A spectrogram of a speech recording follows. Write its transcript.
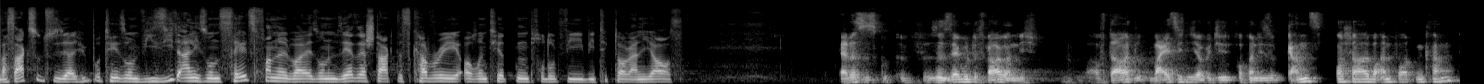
Was sagst du zu dieser Hypothese und wie sieht eigentlich so ein Sales Funnel bei so einem sehr, sehr stark Discovery-orientierten Produkt wie, wie TikTok eigentlich aus? Ja, das ist, das ist eine sehr gute Frage und ich auf da weiß ich nicht, ob, ich die, ob man die so ganz pauschal beantworten kann.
